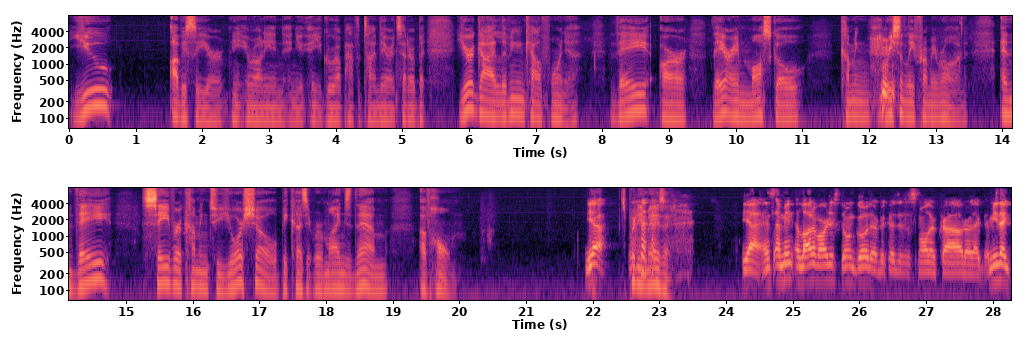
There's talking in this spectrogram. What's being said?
You obviously you're iranian and you, you grew up half the time there etc but you're a guy living in california they are they are in Moscow, coming recently from Iran, and they savor coming to your show because it reminds them of home. Yeah, it's pretty amazing. yeah, and I mean, a lot of artists don't go there because it's a smaller crowd, or like I mean, like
